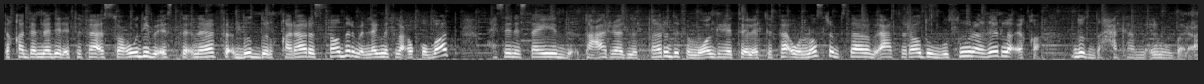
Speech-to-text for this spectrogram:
تقدم نادي الاتفاق السعودي باستئناف ضد القرار الصادر من لجنة العقوبات. حسين السيد تعرض للطرد في مواجهة الاتفاق والنصر بسبب اعتراضه بصورة غير لائقة ضد حكم المباراة.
